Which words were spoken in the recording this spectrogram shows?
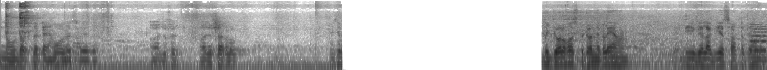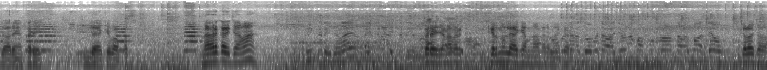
9-10 ਦਾ ਟਾਈਮ ਹੋ ਗਿਆ ਸਵੇਰ ਦਾ। ਆਜੋ ਫਿਰ ਆਜੋ ਛਕ ਲਓ। ਬਿਜੋਲ ਹਸਪੀਟਲ ਨਿਕਲੇ ਆ ਹੁਣ। ਤੇ ਦੀਪ ਦੇ ਲੱਗੀ ਸੱਟ ਤੇ ਹੁਣ ਜਾ ਰਹੇ ਆ ਘਰੇ। ਲੈ ਕੇ ਵਾਪਸ। ਮੈਂ ਫਿਰ ਘਰੇ ਜਾਵਾਂ? ਤੁਸੀਂ ਘਰੇ ਜਾਣਾ ਹੈ ਇੱਧਰ ਇੱਧਰ ਹੀ ਘਰੇ ਜਾਣਾ ਫਿਰ। ਕਿਰਨ ਨੂੰ ਲੈ ਕੇ ਆਉਣਾ ਫਿਰ ਮੈਂ ਘਰ। ਦੋ ਮਿੰਟ ਆ ਜਿਓ ਨਾ ਬਾਪੂ ਨੂੰ ਨਾਲ- ਨਾਲ ਭਾਲ ਲਿਆਓ। ਚਲੋ ਚਲੋ।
